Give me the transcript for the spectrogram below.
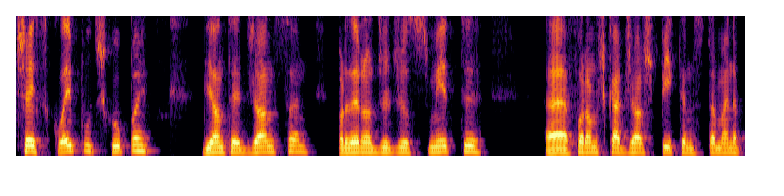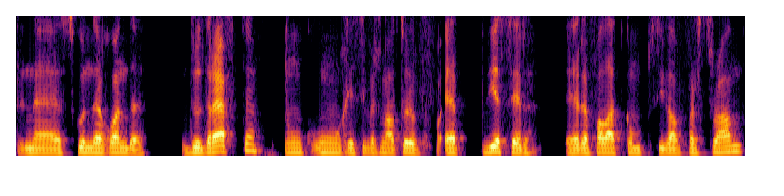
Chase Claypool, desculpem, Deontay Johnson, perderam Juju Smith, uh, foram buscar George Pickens também na, na segunda ronda do draft, um, um receiver que na altura é, podia ser, era falado como possível first round.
